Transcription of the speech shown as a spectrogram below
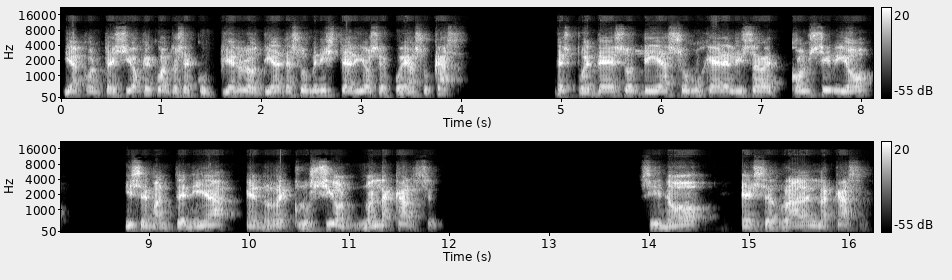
Y aconteció que cuando se cumplieron los días de su ministerio, se fue a su casa. Después de esos días, su mujer Elizabeth concibió y se mantenía en reclusión, no en la cárcel, sino encerrada en la casa,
